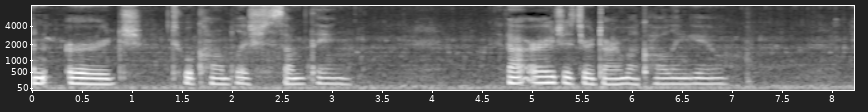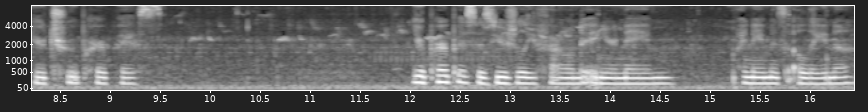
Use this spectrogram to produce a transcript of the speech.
an urge to accomplish something. That urge is your Dharma calling you, your true purpose. Your purpose is usually found in your name. My name is Elena.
